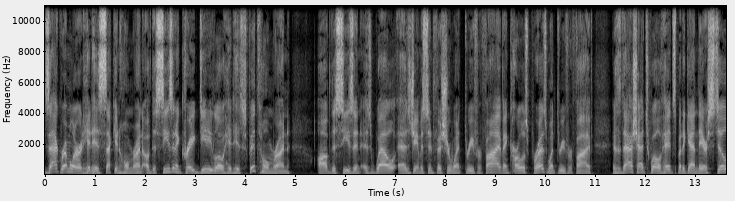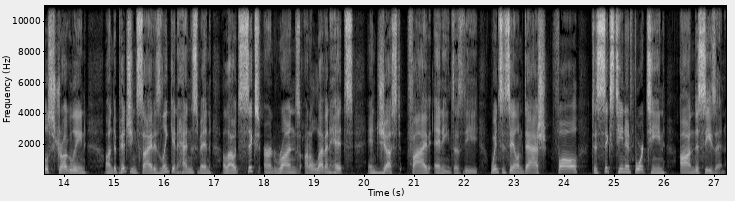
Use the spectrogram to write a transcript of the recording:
Zach Remillard hit his second home run of the season, and Craig Dedelow hit his fifth home run of the season, as well as Jameson Fisher went 3 for 5 and Carlos Perez went 3 for 5. As the Dash had 12 hits, but again, they are still struggling on the pitching side as Lincoln Henzman allowed six earned runs on 11 hits in just five innings as the Winston-Salem Dash fall to 16 and 14 on the season.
